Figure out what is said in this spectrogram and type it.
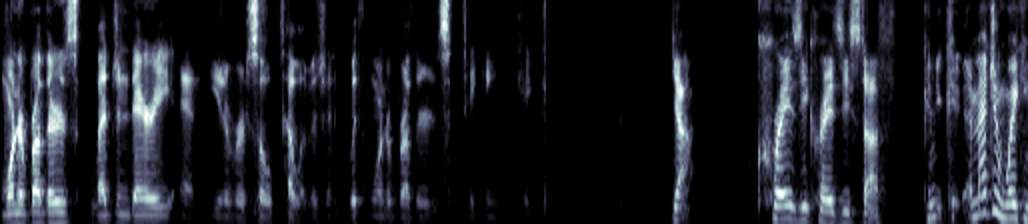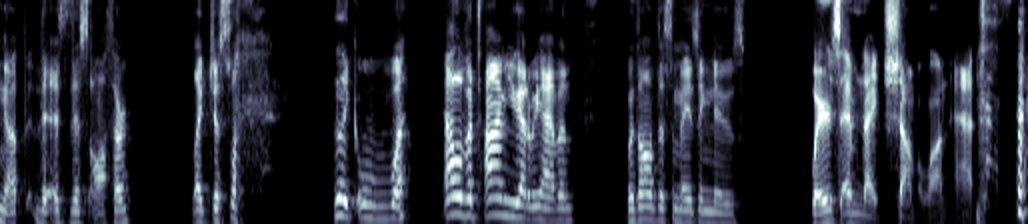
Warner Brothers, Legendary, and Universal Television, with Warner Brothers taking the cake. Yeah, crazy, crazy stuff. Can you can, imagine waking up as this author? Like, just like, like what hell of a time you got to be having with all this amazing news. Where's M Night Shyamalan at?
